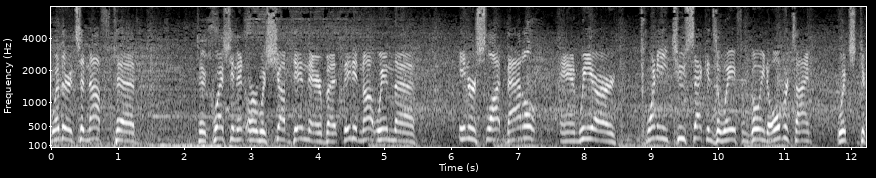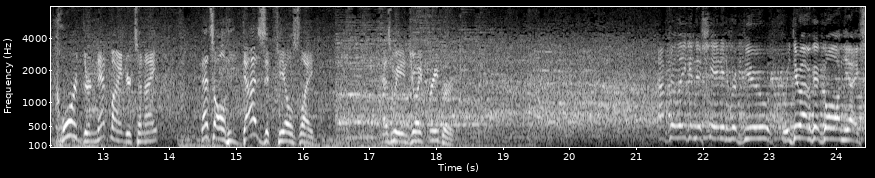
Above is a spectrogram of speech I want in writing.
Whether it's enough to to question it or was shoved in there, but they did not win the inner slot battle. And we are 22 seconds away from going to overtime, which Daccord their netminder tonight. That's all he does, it feels like, as we enjoy Freebird. After league initiated review, we do have a good goal on the ice.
